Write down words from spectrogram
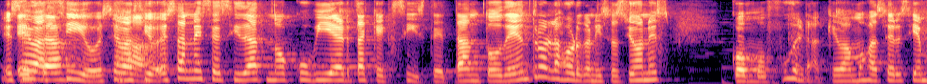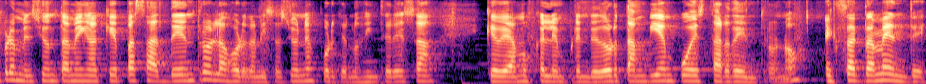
ese vacío, ese vacío, esa necesidad no cubierta que existe, tanto dentro de las organizaciones como fuera, que vamos a hacer siempre mención también a qué pasa dentro de las organizaciones porque nos interesa que veamos que el emprendedor también puede estar dentro, ¿no? Exactamente.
